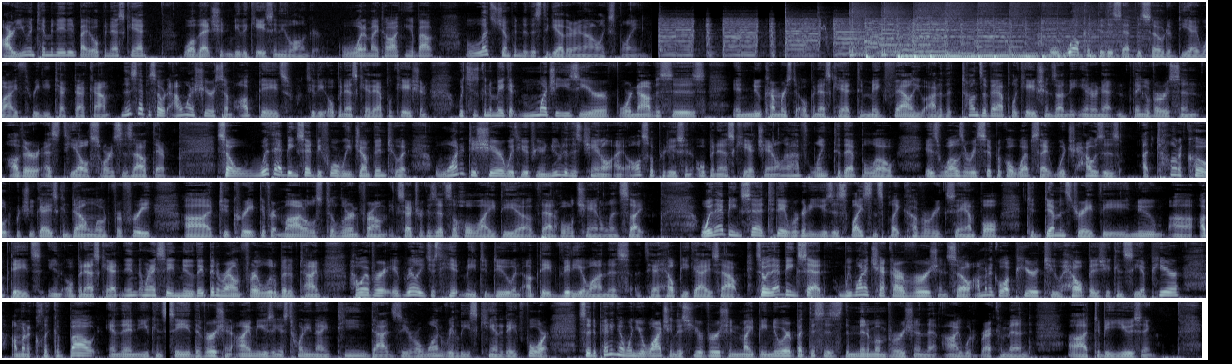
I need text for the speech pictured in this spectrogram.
Are you intimidated by OpenSCAD? Well, that shouldn't be the case any longer. What am I talking about? Let's jump into this together and I'll explain. Welcome to this episode of DIY3DTech.com. In this episode, I want to share some updates to the OpenSCAD application, which is going to make it much easier for novices and newcomers to OpenSCAD to make value out of the tons of applications on the internet and Thingiverse and other STL sources out there. So with that being said, before we jump into it, wanted to share with you, if you're new to this channel, I also produce an OpenSCAD channel, and I have a link to that below, as well as a reciprocal website which houses a ton of code which you guys can download for free uh, to create different models to learn from etc because that's the whole idea of that whole channel and site with that being said, today we're going to use this license plate cover example to demonstrate the new uh, updates in OpenSCAD. And when I say new, they've been around for a little bit of time. However, it really just hit me to do an update video on this to help you guys out. So with that being said, we want to check our version. So I'm going to go up here to help, as you can see up here. I'm going to click About, and then you can see the version I'm using is 2019.01 Release Candidate 4. So depending on when you're watching this, your version might be newer, but this is the minimum version that I would recommend uh, to be using.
